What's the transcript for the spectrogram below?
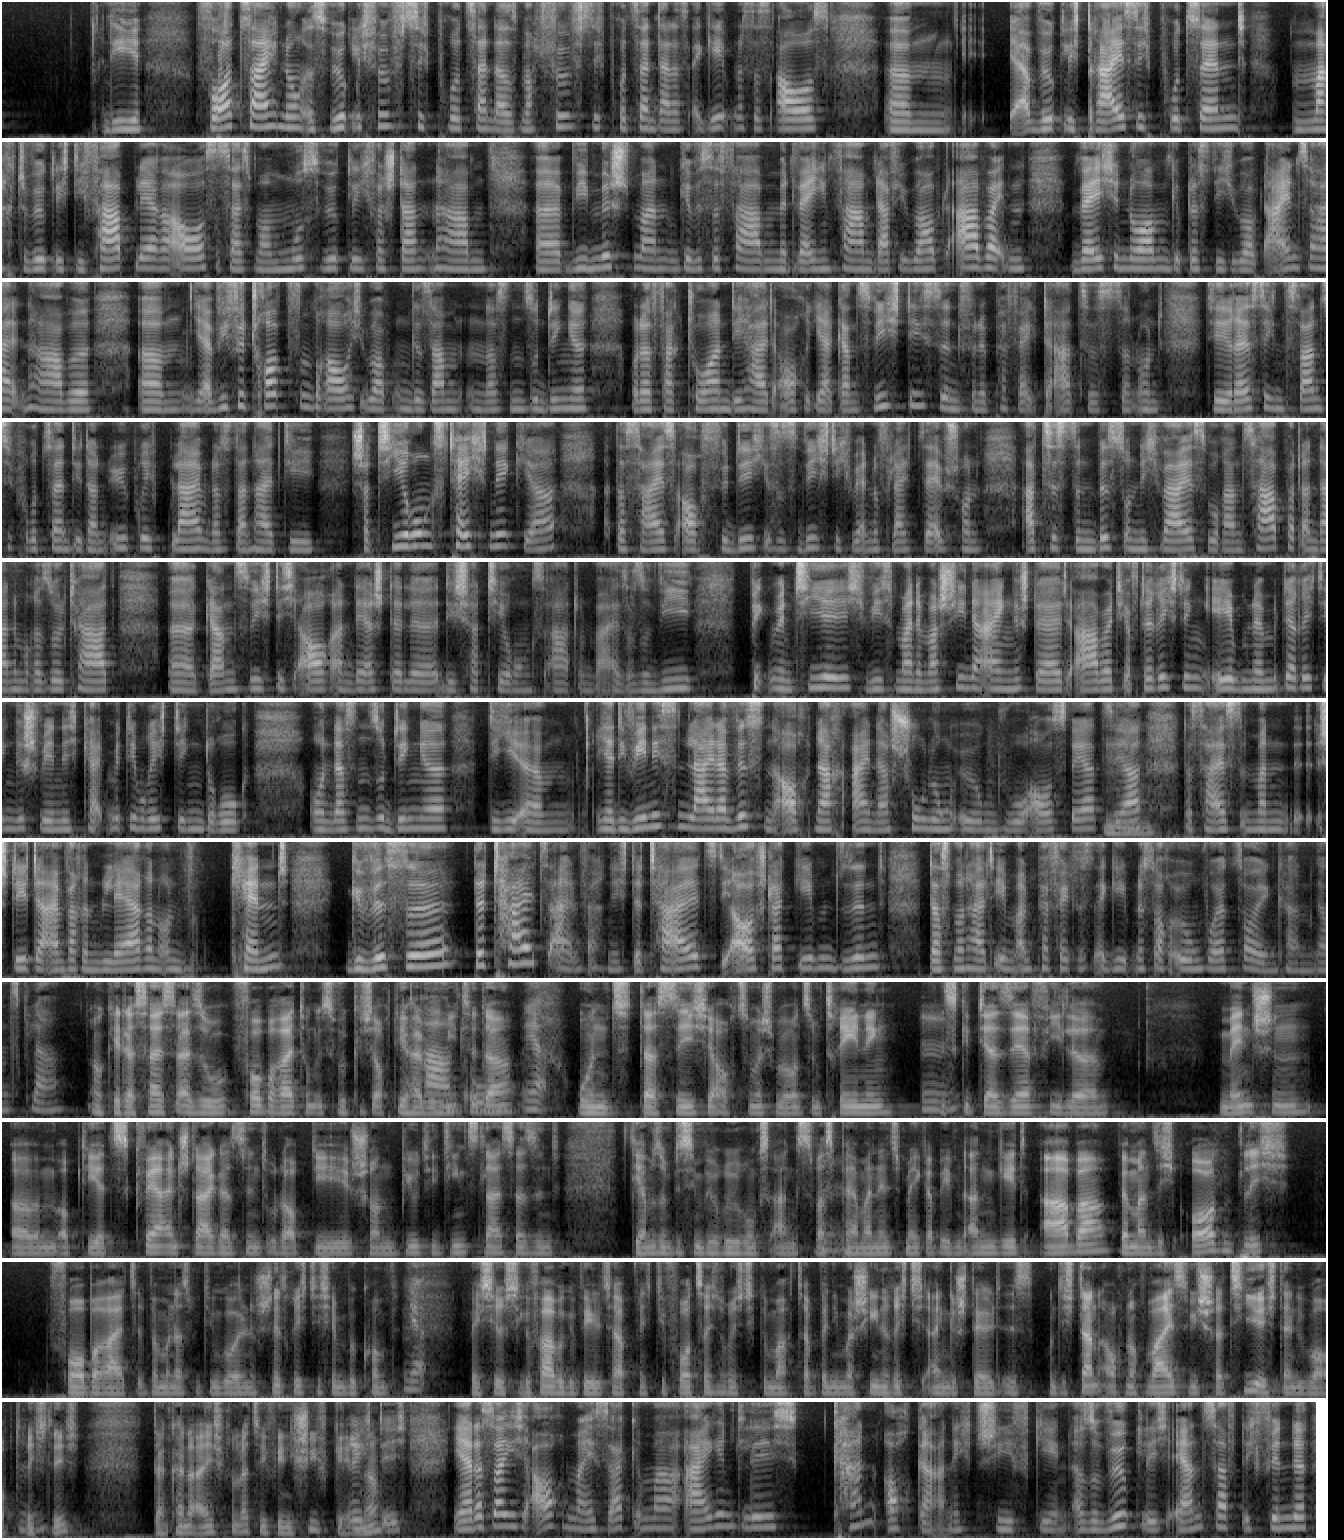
die Vorzeichnung ist wirklich 50 Prozent, also es macht 50 Prozent deines Ergebnisses aus. Ähm, ja, wirklich 30 Prozent macht wirklich die Farblehre aus. Das heißt, man muss wirklich verstanden haben, äh, wie mischt man gewisse Farben, mit welchen Farben darf ich überhaupt arbeiten, welche Normen gibt es, die ich überhaupt einzuhalten habe, ähm, ja, wie viel Tropfen brauche ich überhaupt im Gesamten. Das sind so Dinge oder Faktoren, die halt auch ja ganz wichtig sind für eine perfekte Artistin. Und die restlichen 20 Prozent, die dann übrig bleiben, das ist dann halt die Schattierungstechnik, ja. Das heißt, auch für dich ist es wichtig, wenn du vielleicht selbst schon Artistin bist und nicht weißt, woran es hapert an deinem Resultat, äh, ganz wichtig auch an der Stelle die Schattierungsart und Weise. Also wie pigmentiere ich, wie ist meine Maschine eingestellt, arbeite ich auf der richtigen Ebene, mit der richtigen Geschwindigkeit, mit dem richtigen Druck. Und das sind so Dinge, die ähm, ja die wenigsten leider wissen, auch nach einer Schulung irgendwo auswärts, ja. Das heißt, man steht da einfach im Lehren und kennt gewisse Details einfach nicht. Details, die ausschlaggebend sind, dass man halt eben ein perfektes Ergebnis auch irgendwo erzeugen kann, ganz klar. Okay, das heißt also, Vorbereitung ist wirklich auch die halbe A Miete O, da. ja. Und das sehe ich ja auch zum Beispiel bei uns im Training. Mhm. Es gibt ja sehr viele Menschen, ähm, ob die jetzt Quereinsteiger sind oder ob die schon Beauty-Dienstleister sind, die haben so ein bisschen Berührungsangst, Mhm. was permanent Make-up eben angeht. Aber wenn man sich ordentlich vorbereitet, wenn man das mit dem goldenen Schnitt richtig hinbekommt, Ja. wenn ich die richtige Farbe gewählt habe, wenn ich die Vorzeichnung richtig gemacht habe, wenn die Maschine richtig eingestellt ist und ich dann auch noch weiß, wie schattiere ich denn überhaupt Mhm. richtig, dann kann da eigentlich relativ wenig schief gehen. Ne? Richtig. Ja, das sage ich auch immer. Ich sage immer, eigentlich kann auch gar nichts schief gehen. Also wirklich ernsthaft, ich finde,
